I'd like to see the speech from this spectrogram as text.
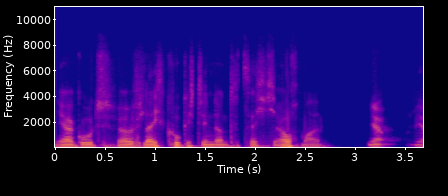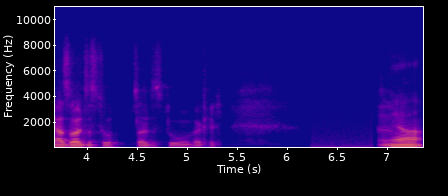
ja gut, aber vielleicht gucke ich den dann tatsächlich auch mal. Ja, ja, solltest du, solltest du wirklich. Ähm, ja,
